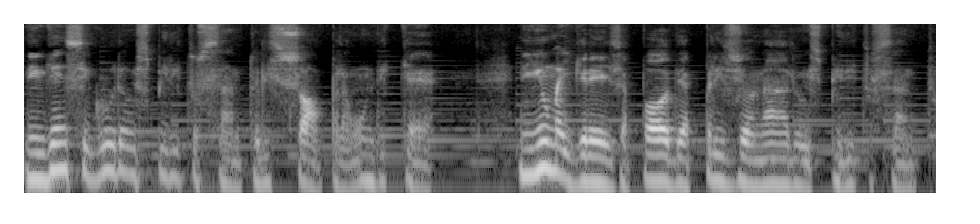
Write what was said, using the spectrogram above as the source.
Ninguém segura o Espírito Santo, ele sopra onde quer. Nenhuma igreja pode aprisionar o Espírito Santo.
